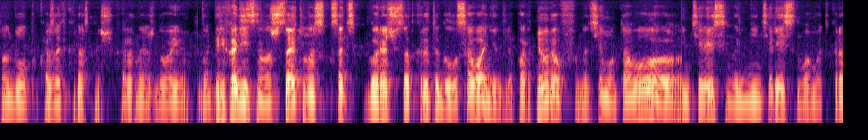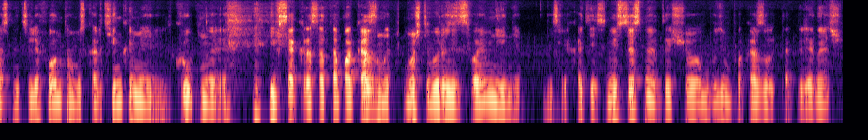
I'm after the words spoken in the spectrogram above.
надо было показать красное шикарное H2U. Переходите на наш сайт. У нас, кстати говоря, сейчас открыто голосование для партнеров на тему того, интересен или не интересен вам этот красный телефон, там и с картинками крупные, и вся красота показана. Можете выразить свое мнение, если хотите. Ну, естественно, это еще будем показывать так или иначе,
